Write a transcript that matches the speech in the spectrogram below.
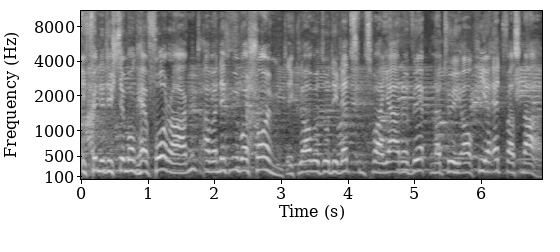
Ich finde die Stimmung hervorragend, aber nicht überschäumend. Ich glaube, so die letzten zwei Jahre wirken natürlich auch hier etwas nach.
